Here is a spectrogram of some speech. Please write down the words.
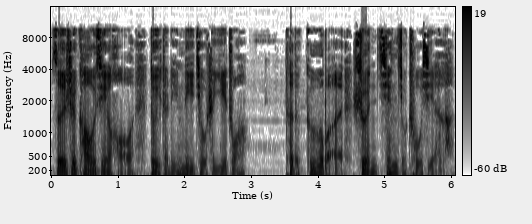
死尸靠近后，对着林丽就是一抓，他的胳膊瞬间就出血了。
